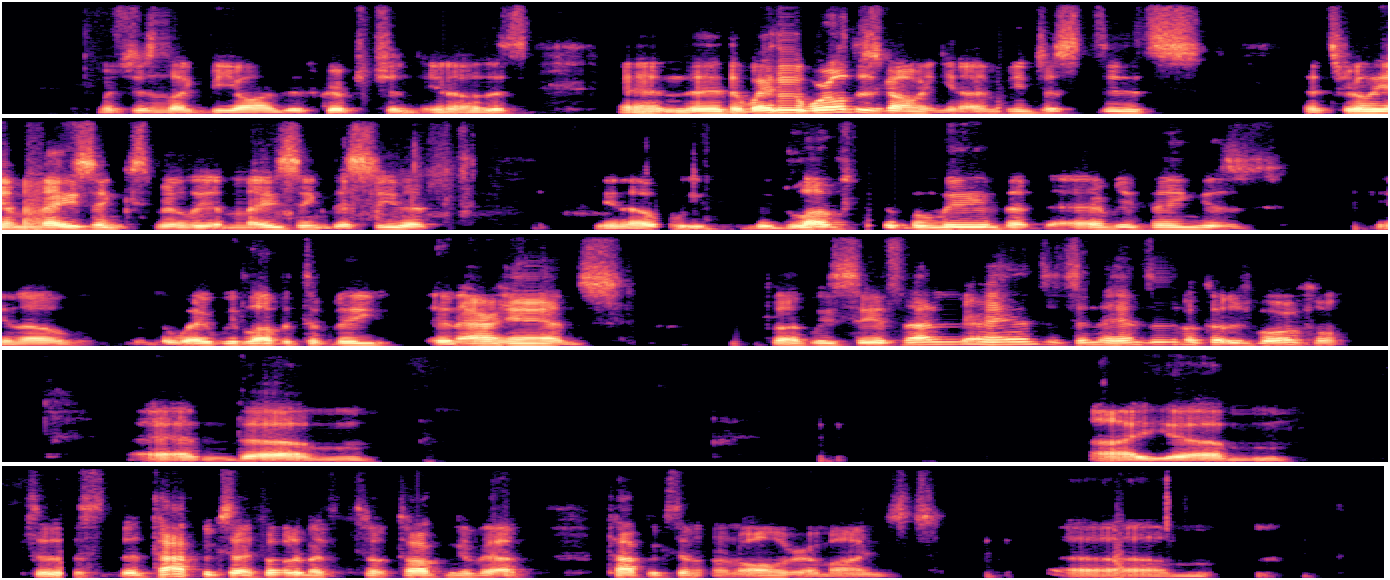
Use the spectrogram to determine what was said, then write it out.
which is like beyond description. You know this, and the, the way the world is going. You know, I mean, just it's it's really amazing. It's really amazing to see that, you know, we, we'd love to believe that everything is, you know, the way we love it to be in our hands. But we see it's not in our hands, it's in the hands of the Kodesh Baruch Hu. And um, I, um, so the, the, topics I thought about t- talking about, topics that are on all of our minds. Um,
